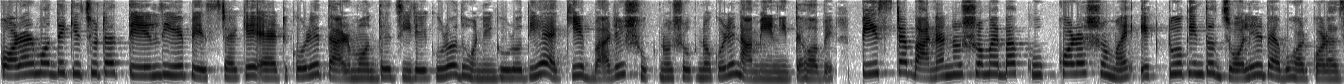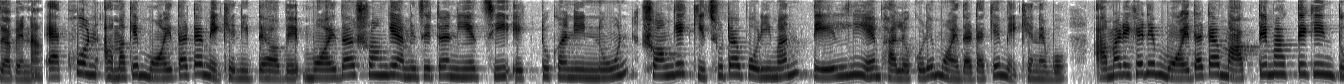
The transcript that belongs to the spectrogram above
কড়ার মধ্যে কিছুটা তেল দিয়ে পেস্টটাকে অ্যাড করে তার মধ্যে জিরে গুঁড়ো, ধনে গুঁড়ো দিয়ে একেবারে শুকনো শুকনো করে নামিয়ে নিতে হবে। পেস্টটা বানানোর সময় বা কুক করার সময় একটুও কিন্তু জলের ব্যবহার করা যাবে না। এখন আমাকে ময়দাটা মেখে নিতে হবে। ময়দার সঙ্গে আমি যেটা নিয়েছি একটুখানি নুন, সঙ্গে কিছুটা পরিমাণ তেল নিয়ে ভালো করে ময়দাটাকে মেখে নেব। আমার এখানে ময়দাটা মাখতে মাখতে কিন্তু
